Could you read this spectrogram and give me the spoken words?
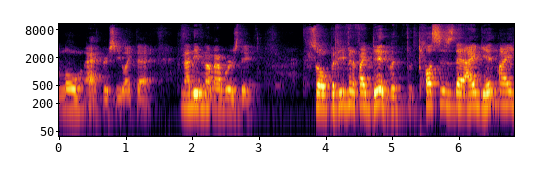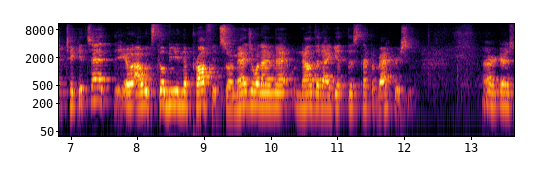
low accuracy like that. Not even on my worst day. So, but even if I did with the pluses that I get my tickets at, I would still be in the profit. So imagine what I'm at now that I get this type of accuracy. All right, guys.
